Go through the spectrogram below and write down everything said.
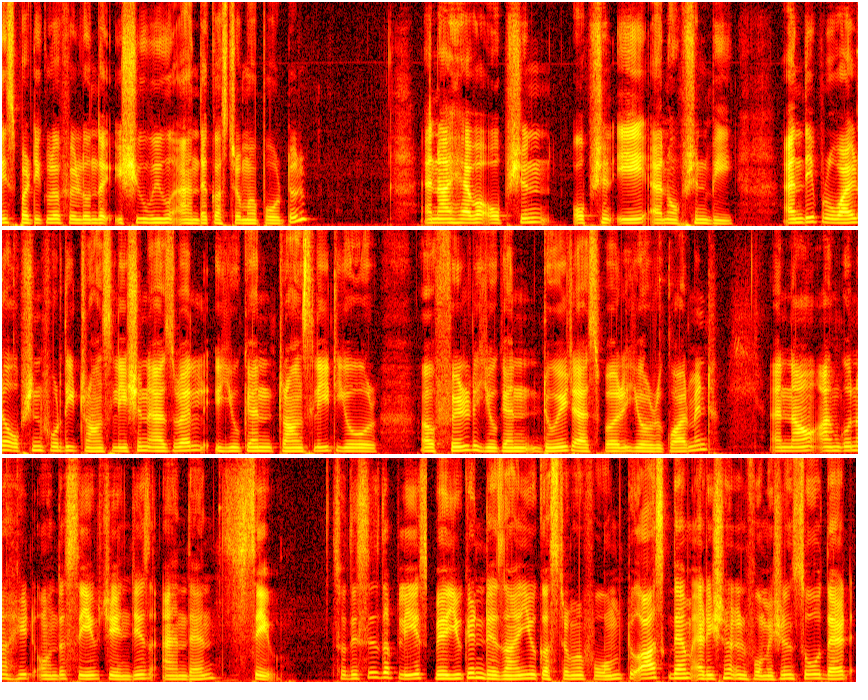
this particular field on the issue view and the customer portal. And I have a option option A and option B and they provide a option for the translation as well. You can translate your uh, field. You can do it as per your requirement. And now I'm gonna hit on the save changes and then save. So this is the place where you can design your customer form to ask them additional information so that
